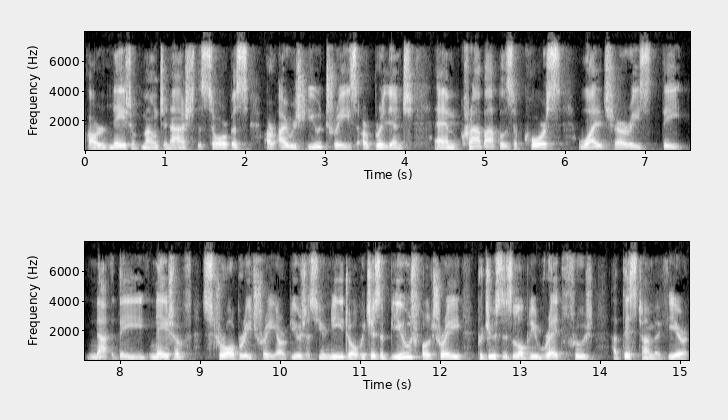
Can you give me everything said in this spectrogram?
our native mountain ash, the sorbus, our Irish yew trees are brilliant. Um, crab apples, of course, wild cherries, the na- the native strawberry tree, our Arbutus unedo, which is a beautiful tree, produces lovely red fruit at this time of year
